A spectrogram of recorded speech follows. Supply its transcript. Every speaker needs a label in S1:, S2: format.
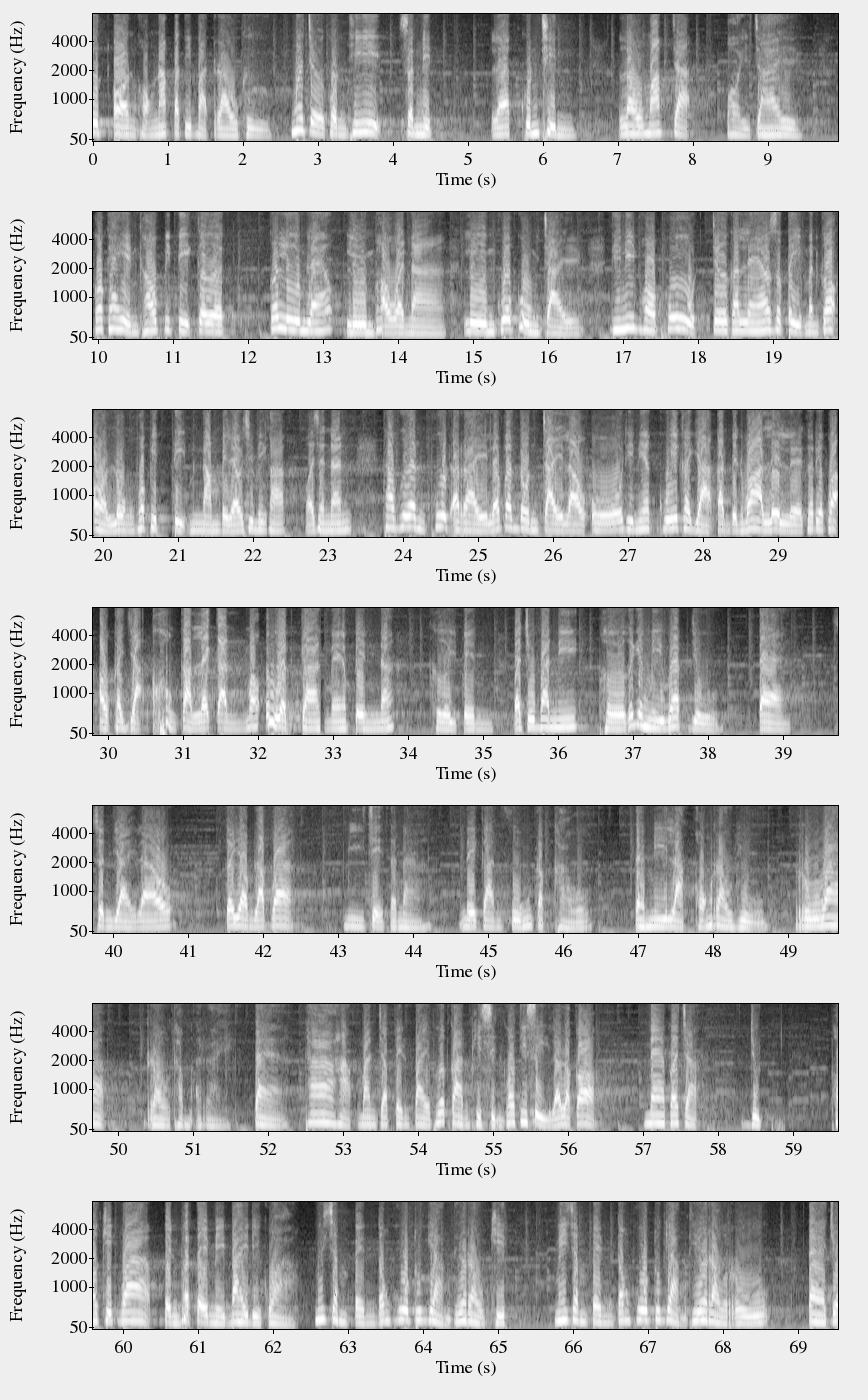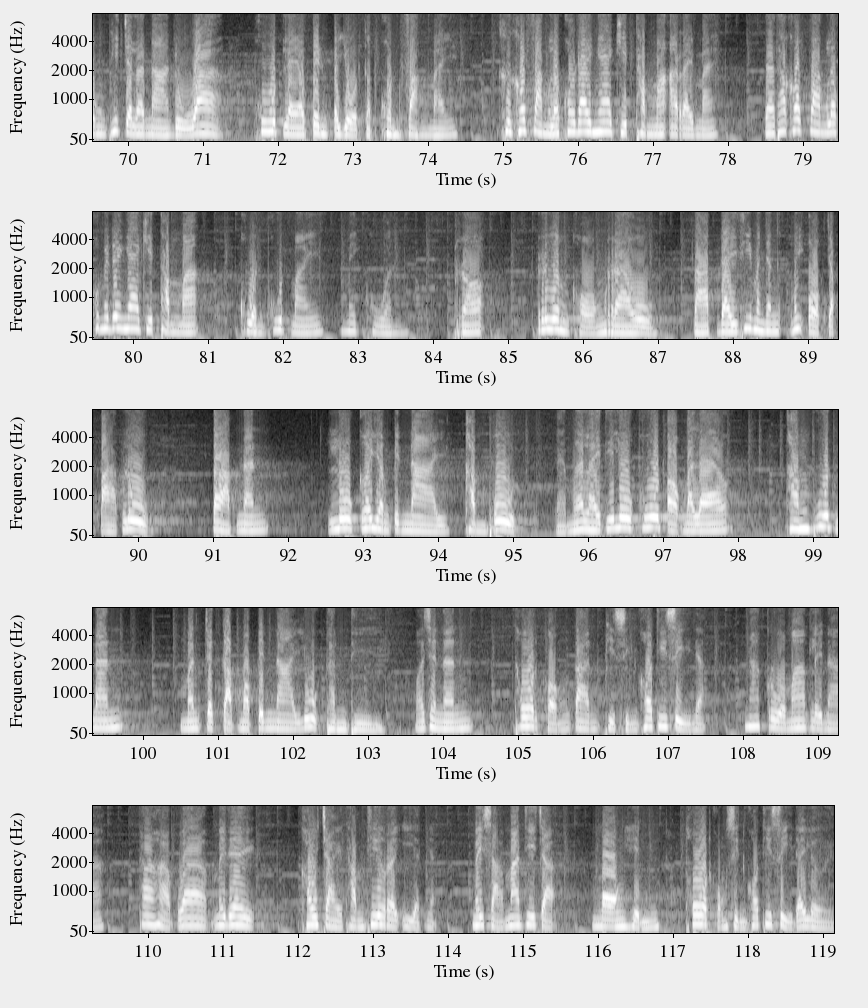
S1: จุดอ่อนของนักปฏิบัติเราคือ เมื่อเจอคนที่สนิทและคุ้นชิน เรามักจะปล่อยใจ ก็แค่เห็นเขาปิติเกิด ก็ลืมแล้วลืมภาวนา ลืมควบคุมใจ ทีนี้พอพูดเจอกันแล้วสติมันก็อ่อนลง เพราะปิติมันนำไปแล้วใช่ไหมคะ เพราะฉะนั้น ถ้าเพื่อนพูดอะไรแล้วมันดนใจเรา โอ้ทีเนี้ยคุยขยะกันเป็นว่าเล่นเลยก็เรียกว่าเอาขยะของกันและกันมาอวดกันแม่เป็นนะ เคยเป็น ปัจจุบันนี้เผลอก็ยังมีแวบอยู่ แต่ส่วนใหญ่แล้ว ก็ยอมรับว่ามีเจตนาในการฟุ้งกับเขา แต่มีหลักของเราอยู่ รู้ว่าเราทำอะไร แต่ หากมันจะเป็นไปเพื่อการผิดสินข้อที่สี่แล้วล่ะก็แม่ก็จะหยุด เพราะคิดว่าเป็นพระเตมีใบดีกว่า ไม่จำเป็นต้องพูดทุกอย่างที่เราคิด ไม่จำเป็นต้องพูดทุกอย่างที่เรารู้ แต่จงพิจารณาดูว่า พูดแล้วเป็นประโยชน์กับคนฟังไหม คือเขาฟังแล้วเขาได้แง่คิดธรรมะอะไรไหมแต่ถ้าเขาฟังแล้วเขาไม่ได้แง่คิดธรรมะ ควรพูดไหม ไม่ควร เพราะเรื่องของเราตราบใดที่มันยังไม่ออกจากปากลูกตราบนั้น ลูกก็ยังเป็นนายคำพูด แต่เมื่อไรที่ลูกพูดออกมาแล้วคำพูดนั้น มันจะกลับมาเป็นนายลูกทันที เพราะฉะนั้น โทษของการผิดศีลข้อที่สี่เนี่ยน่ากลัวมากเลยนะ ถ้าหากว่าไม่ได้ เข้าใจทำที่ละเอียดเนี่ยไม่สามารถที่จะมองเห็นโทษของสินข้อที่สี่ได้เลย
